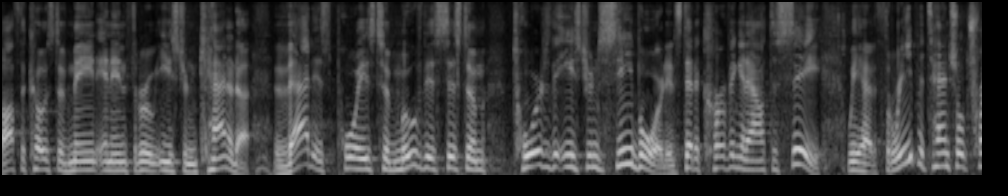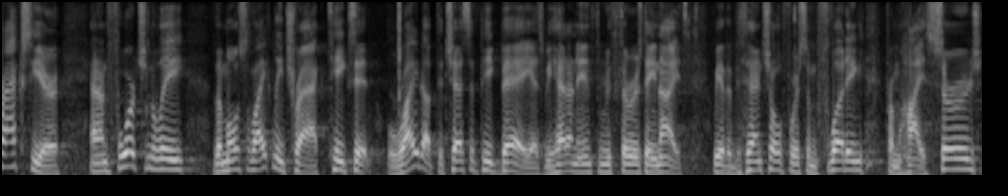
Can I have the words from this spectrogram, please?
off the coast of Maine and in through eastern Canada. That is poised to move this system towards the eastern seaboard instead of curving it out to sea. We have three potential tracks here, and unfortunately, the most likely track takes it right up to Chesapeake Bay as we head on in through Thursday night. We have the potential for some flooding from high surge,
